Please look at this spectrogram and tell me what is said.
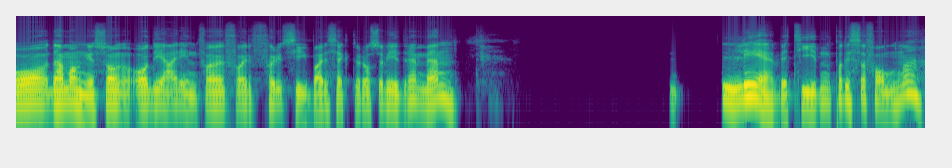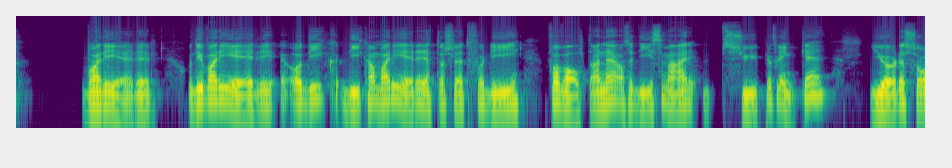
Og, det er som, og de er innenfor for forutsigbare sektorer osv. Men levetiden på disse fondene varierer. Og, de, varierer, og de, de, kan variere rett og slett fordi forvalterne, altså de som er superflinke, gjør det så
